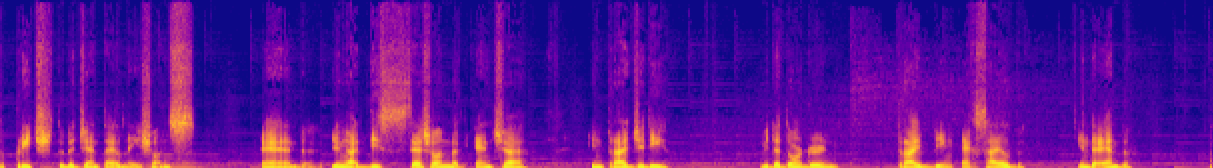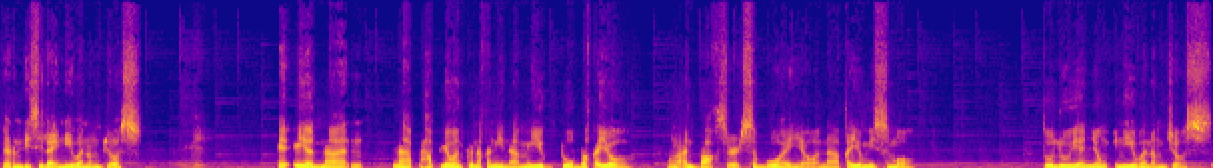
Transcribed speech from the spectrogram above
to preach to the Gentile nations. And yun nga, this session nag-end siya in tragedy with the northern tribe being exiled in the end. Pero hindi sila iniwan ng Diyos. Eh, ayun, na, napahapyawan ko na kanina, may yugto ba kayo, mga unboxers, sa buhay nyo na kayo mismo tuluyan yung iniwan ng Diyos?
